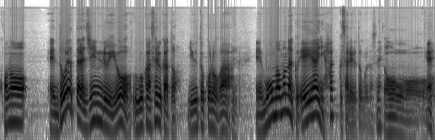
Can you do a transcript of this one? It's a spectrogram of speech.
このえどうやったら人類を動かせるかというところは、うん。えもう間もなく AI にハックされると思いますね。おえ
